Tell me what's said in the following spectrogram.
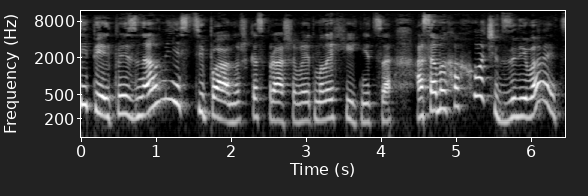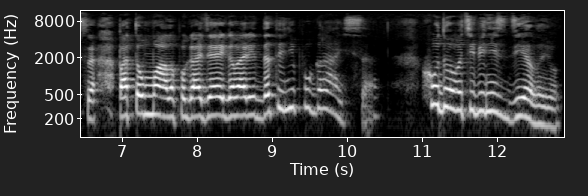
теперь признал меня Степанушка, спрашивает малахитница, а сама хохочет, заливается, потом мало погодя и говорит, да ты не пугайся, худого тебе не сделаю.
